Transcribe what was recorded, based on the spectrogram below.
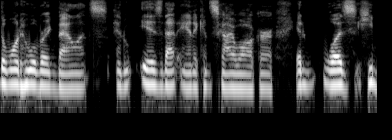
the one who will bring balance and is that Anakin Skywalker and was he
